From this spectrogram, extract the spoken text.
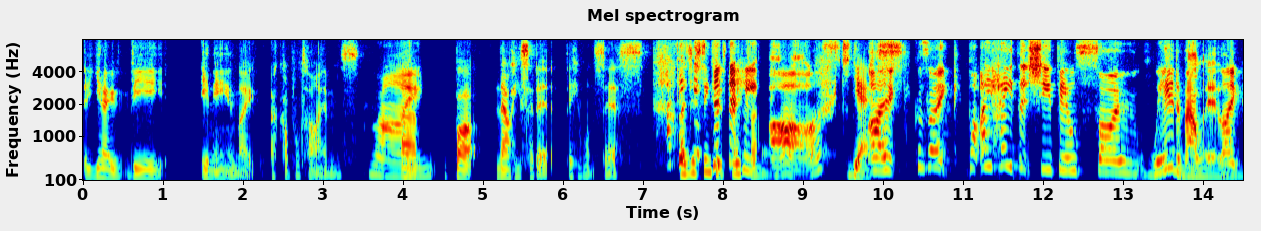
you know the innie like a couple times. Right. Um, but now he said it that he wants this. I I just it's think good it's that so he funny. asked. Yes. Like, because, like, but I hate that she feels so weird about it. Like,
